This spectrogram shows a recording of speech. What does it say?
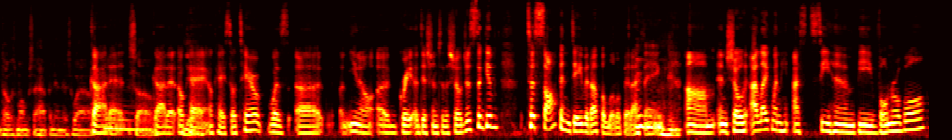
those moments are happening as well. Got it. So, Got it. Okay. yeah. Okay. So Tara was, uh, you know, a great addition to the show, just to give to soften David up a little bit. I think, um, and show. I like when he, I see him be vulnerable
